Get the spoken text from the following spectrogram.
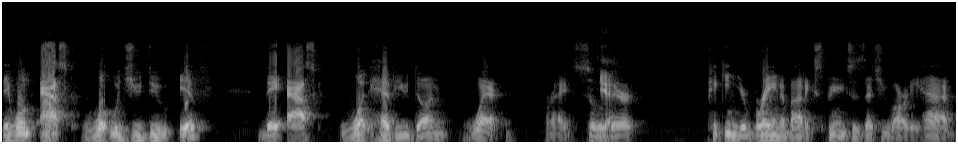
they won't ask what would you do if they ask what have you done when, right? So yeah. they're picking your brain about experiences that you've already had.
